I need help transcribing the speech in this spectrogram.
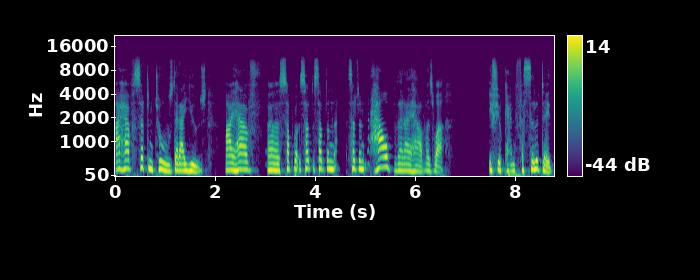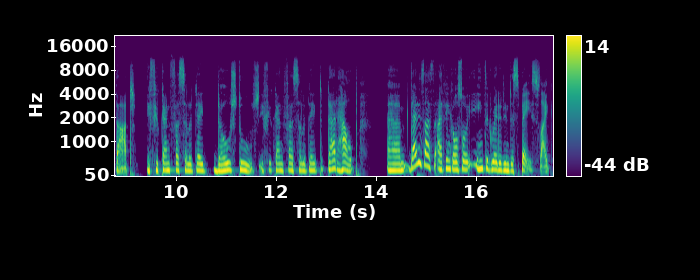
I have certain tools that I use. I have uh, certain certain help that I have as well. If you can facilitate that, if you can facilitate those tools, if you can facilitate that help, um, that is, I think, also integrated in the space. Like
